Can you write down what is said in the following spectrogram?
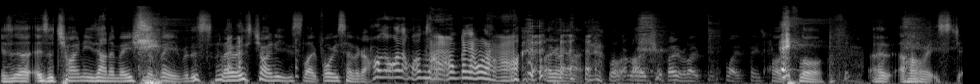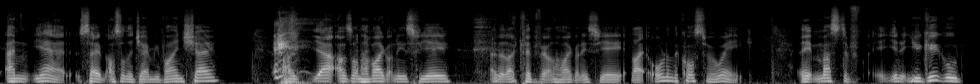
is a is a Chinese animation of me with this hilarious Chinese like voiceover. Going, well, like trip over like like face past the floor. Uh, oh, it's and yeah. So I was on the Jeremy Vine show. I, yeah, I was on Have I Got News for You, and then I clip of it on Have I Got News for You. Like all in the course of a week. It must have, you know, you googled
